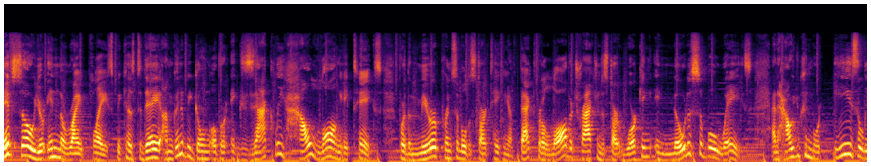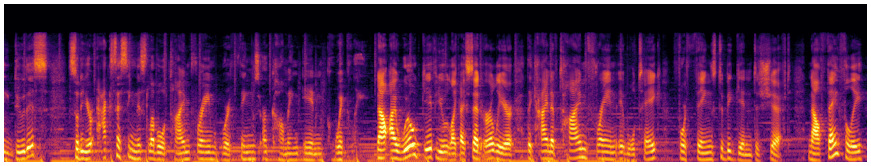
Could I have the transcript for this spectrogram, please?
If so, you're in the right place because today I'm going to be going over exactly how long it takes for the mirror principle to start taking effect, for the law of attraction to start working in noticeable ways, and how you can more easily do this so that you're accessing this level of time frame where things are coming in quickly. Now, I will give you, like I said earlier, the kind of time frame it will take for things to begin to shift. Now, thankfully,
